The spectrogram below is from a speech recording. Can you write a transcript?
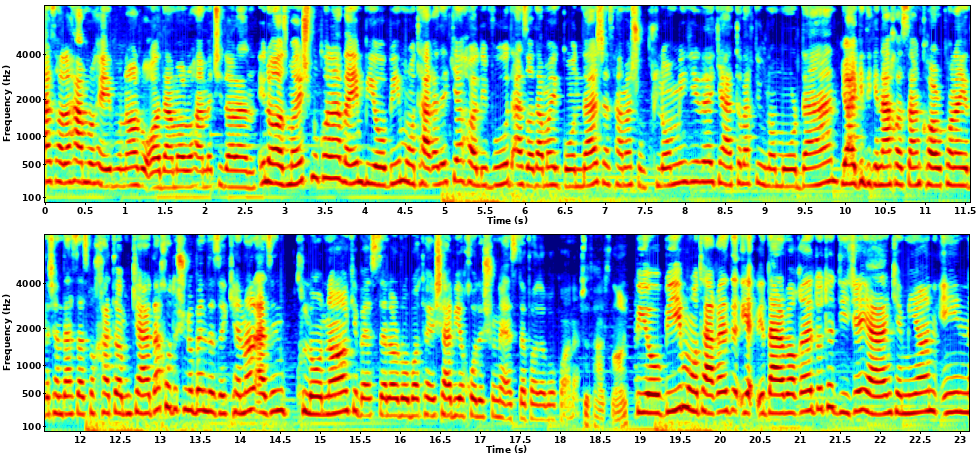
از حالا هم رو حیوونا رو آدما رو همه چی دارن. اینو آزمایش می‌کنن و این B.o.B معتقده که هالیوود از آدمای گندش از همشون کلون می‌گیره که حتی وقتی اونا مردن یا اگه دیگه نخواستن کار کنن یا داشتن دست دست از پا خطا می‌کردن خودشونو بندازه کنار از این کلونا که به اصطلاح ربات های شبیه خودشونه استفاده بکنه. چه ترسناک. B.o.B معتقد در واقع دو تا دیجی هن که میان این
